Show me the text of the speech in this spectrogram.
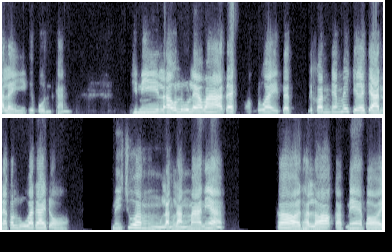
อะไรอย่างนี้คือบ่นกัน ทีนี้เรารู้แล้วว่าได้ดอกด้วย แต่แต่ก่อนยังไม่เจออาจารย์นะก็รู้ว่าได้ดอก ในช่วงหลังๆมาเนี่ย ก็ทะเลาะกับแม่บ่อย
